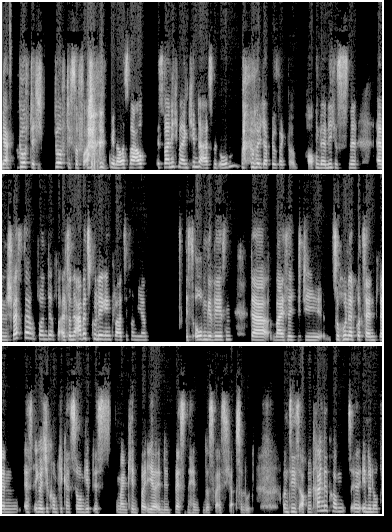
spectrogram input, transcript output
ja, durfte ich, durfte ich sofort. genau, es war auch, es war nicht mal ein Kinderarzt mit oben, aber ich habe gesagt, brauchen wir nicht. Es ist eine ähm, Schwester von der, also eine Arbeitskollegin quasi von mir, ist oben gewesen. Da weiß ich die zu 100 Prozent, wenn es irgendwelche Komplikationen gibt, ist mein Kind bei ihr in den besten Händen. Das weiß ich absolut. Und sie ist auch mit reingekommen äh, in den OP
